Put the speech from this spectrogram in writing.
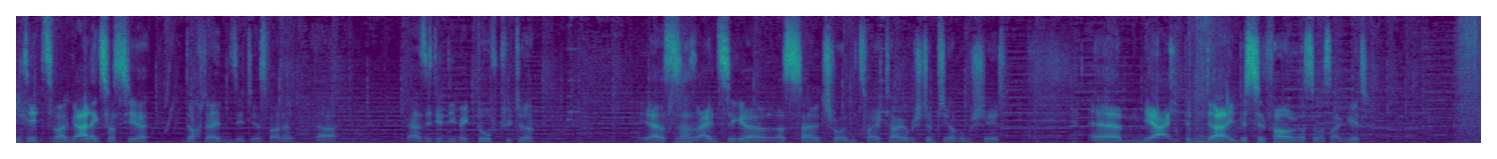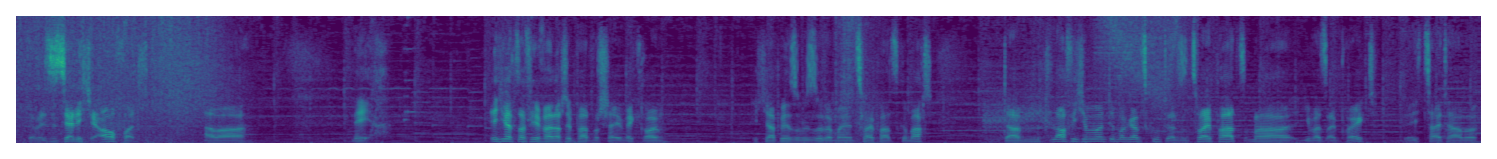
Ihr seht zwar gar nichts, was hier... Doch, da hinten seht ihr es, warte. Da. Da seht ihr die McDoof-Tüte. Ja, das ist das Einzige, was halt schon zwei Tage bestimmt hier rumsteht. Ähm, ja, ich bin da ein bisschen faul, was sowas angeht. Damit ist es ja nicht der Aufwand. Aber, nee. Ich werde es auf jeden Fall nach dem Part wahrscheinlich wegräumen. Ich habe ja sowieso dann meine zwei Parts gemacht. Damit laufe ich im Moment immer ganz gut. Also zwei Parts, immer jeweils ein Projekt, wenn ich Zeit habe.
